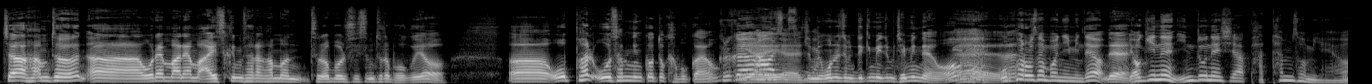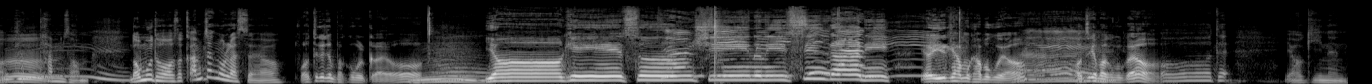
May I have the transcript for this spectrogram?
자, 아무튼, 아, 오랜만에 한번 아이스크림 사랑 한번 들어볼 수 있으면 들어보고요. 어, 5853님 것도 가볼까요? 그럴까요? 예, 아, 예. 좀 오늘 좀 느낌이 좀 재밌네요. 네, 예. 5853번님인데요. 네. 여기는 인도네시아 바탐섬이에요. 음. 바탐섬. 너무 더워서 깜짝 놀랐어요. 어떻게 좀 바꿔볼까요? 음. 여기 숨 쉬는 이 순간이 예, 이렇게 한번 가보고요. 네. 어떻게 바꿔볼까요? 어, 네. 여기는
